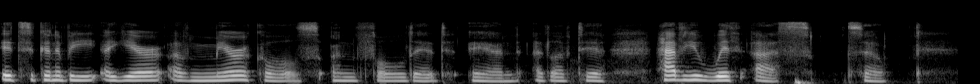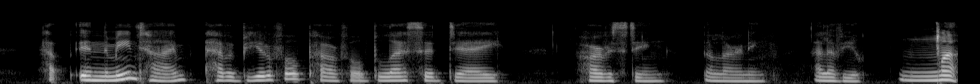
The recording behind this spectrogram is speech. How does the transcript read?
it's going to be a year of miracles unfolded, and I'd love to have you with us. So, in the meantime, have a beautiful, powerful, blessed day harvesting the learning. I love you. Mwah.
